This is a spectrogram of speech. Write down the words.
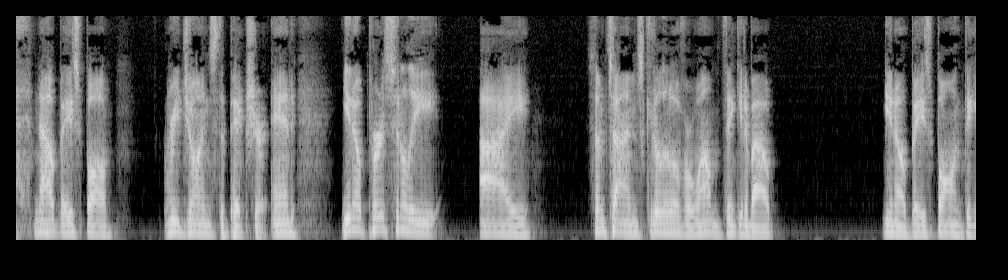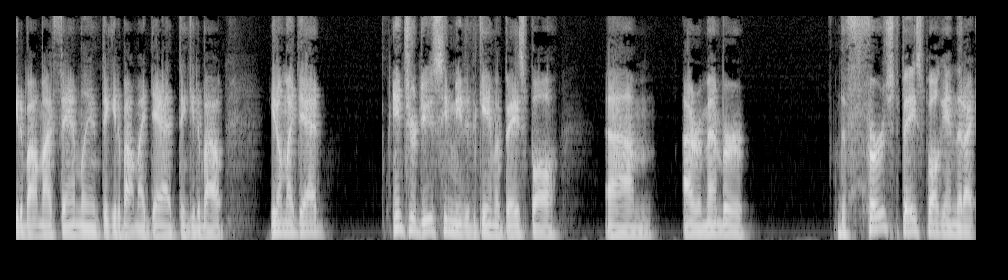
now baseball rejoins the picture. And, you know, personally, I sometimes get a little overwhelmed thinking about, you know, baseball and thinking about my family and thinking about my dad, thinking about, you know, my dad introducing me to the game of baseball. Um, I remember the first baseball game that I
